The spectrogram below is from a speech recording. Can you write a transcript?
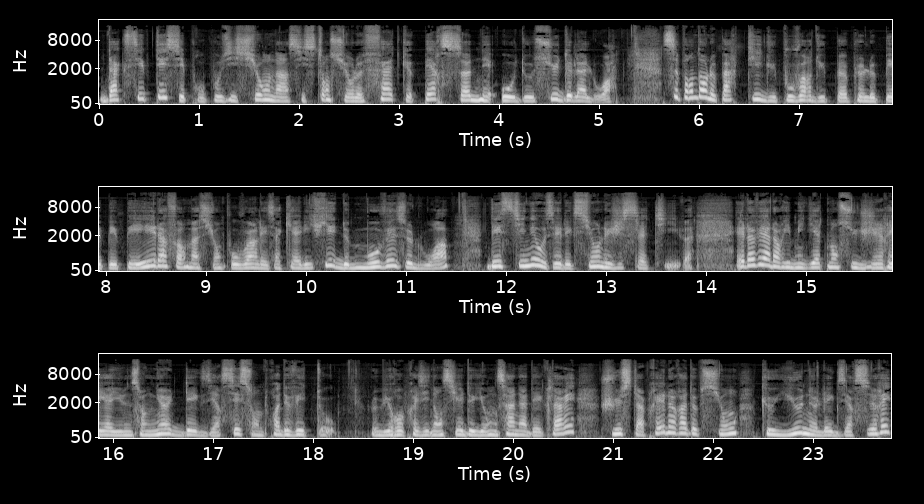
d'accepter ces propositions en insistant sur le fait que personne n'est au-dessus de la loi. Cependant, le parti du pouvoir du peuple, le PPP, la formation pouvoir les a qualifiés de mauvaises lois destinées aux élections législatives. Elle avait alors immédiatement suggéré à Yoon Song-yeol d'exercer son droit de veto. Le bureau présidentiel de Yongsan a déclaré, juste après leur adoption, que Yoon l'exercerait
